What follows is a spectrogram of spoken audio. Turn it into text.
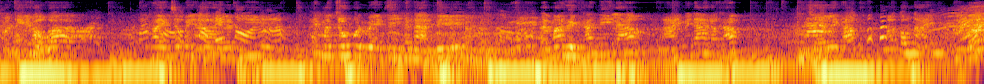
เมื่อกี้บอกว่า ใครจะไม่อายเลยพี่ให้มาจุ๊บบนเวทีขนาดนี้ แต่มาถึงขั้นนี้แล้วอายไม่ได้แล้วครับ เชิญเลยครับ มาตรงไหนเฮ้ย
